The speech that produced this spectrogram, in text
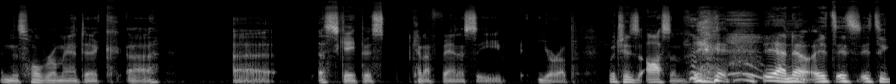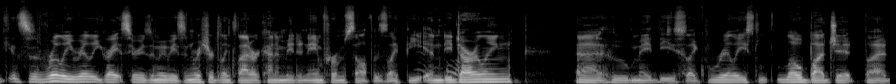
in this whole romantic, uh, uh, escapist kind of fantasy Europe, which is awesome. yeah, no, it's it's it's a it's a really really great series of movies, and Richard Linklater kind of made a name for himself as like the indie darling, uh, who made these like really low budget but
